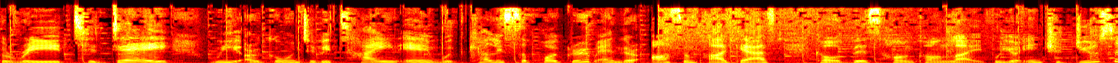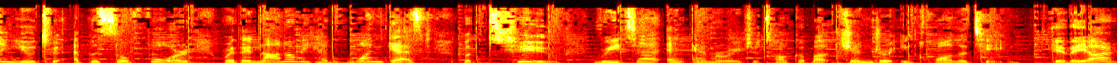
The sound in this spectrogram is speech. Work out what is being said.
three. Today, we are going to be tying in with KELY's support group and their awesome podcast called This Hong Kong Life. We are introducing you to episode four, where they not only had one guest, but two, Rita and Emery, to talk about gender equality. Here they are.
